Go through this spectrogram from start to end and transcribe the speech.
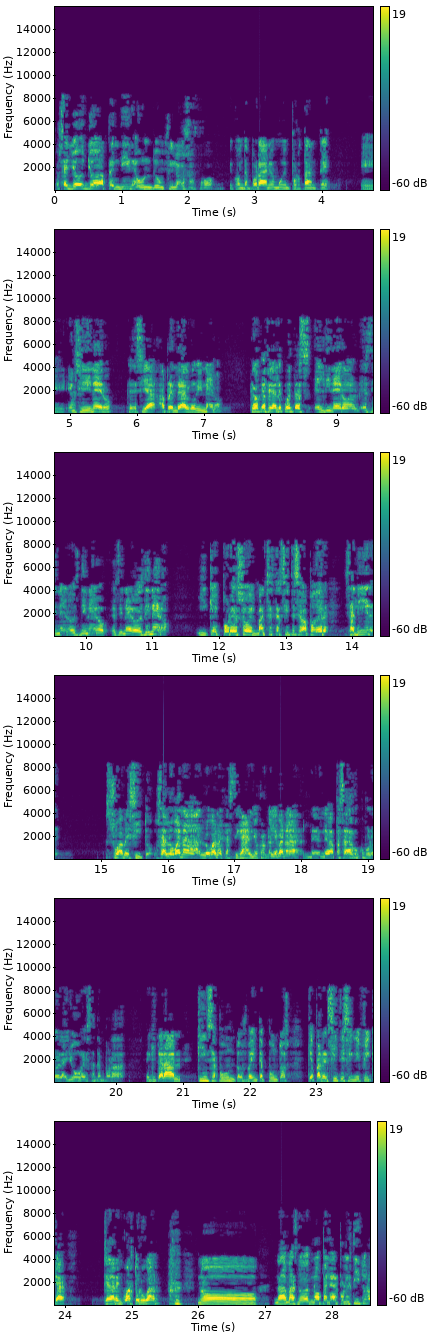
o sea, yo, yo aprendí de un, de un filósofo contemporáneo muy importante, eh, MC Dinero, que decía, aprende algo dinero. Creo que al final de cuentas el dinero es dinero, es dinero, es dinero, es dinero, y que por eso el Manchester City se va a poder salir suavecito. O sea, lo van a, lo van a castigar. Yo creo que le van a, le, va a pasar algo como lo de la Juve esta temporada. Le quitarán 15 puntos, 20 puntos, que para el City significa quedar en cuarto lugar, no, nada más no, no pelear por el título.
